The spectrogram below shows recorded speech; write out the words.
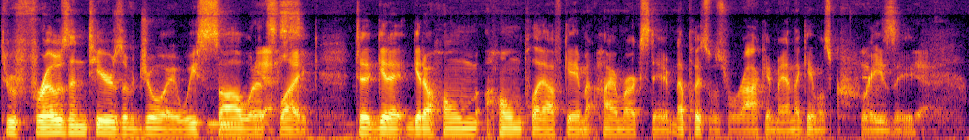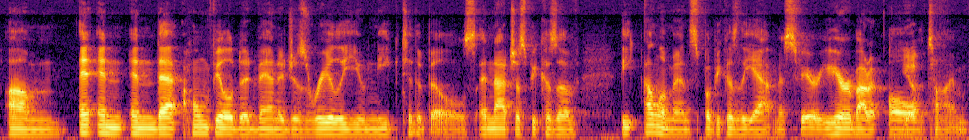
Through frozen tears of joy, we saw what it's like to get a get a home home playoff game at Highmark Stadium. That place was rocking, man. That game was crazy. Yeah. Um, and, and and that home field advantage is really unique to the Bills, and not just because of the elements, but because of the atmosphere. You hear about it all Yep. the time.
